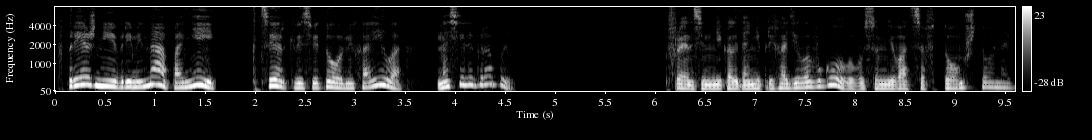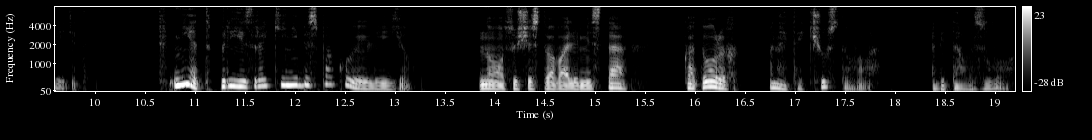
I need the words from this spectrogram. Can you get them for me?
В прежние времена по ней к церкви святого Михаила носили гробы. Фрэнсин никогда не приходила в голову сомневаться в том, что она видит. Нет, призраки не беспокоили ее — но существовали места, в которых, она это чувствовала, обитало зло.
